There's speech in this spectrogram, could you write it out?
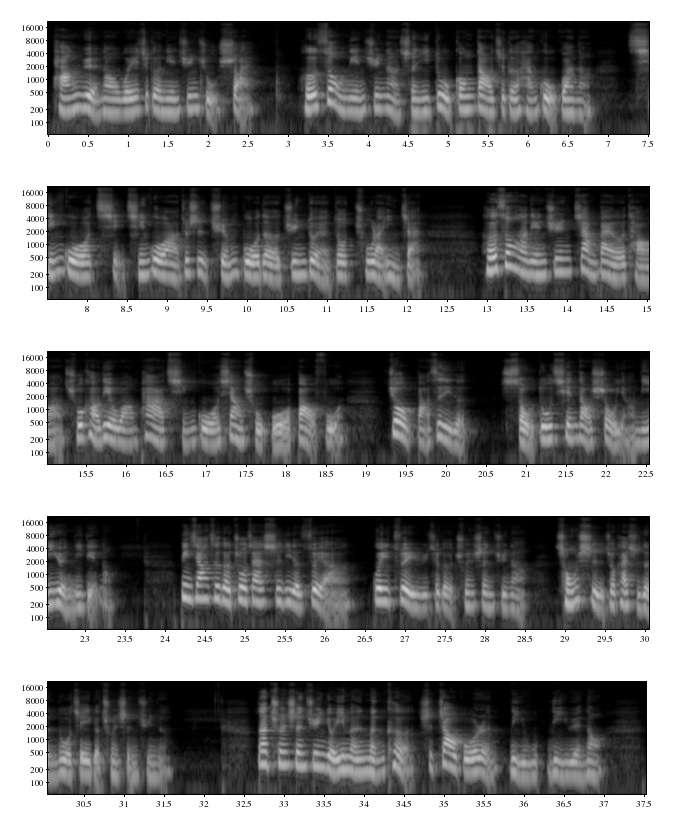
庞远哦为这个联军主帅，合纵联军啊，曾一度攻到这个函谷关啊。秦国秦秦国啊，就是全国的军队都出来应战，合纵了联军战败而逃啊。楚考烈王怕秦国向楚国报复，就把自己的首都迁到寿阳，离远一点哦，并将这个作战失利的罪啊归罪于这个春申君啊。从此就开始冷落这一个春申君了。那春申君有一门门客是赵国人李李元哦，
